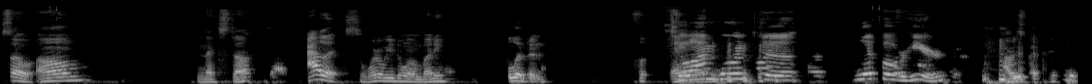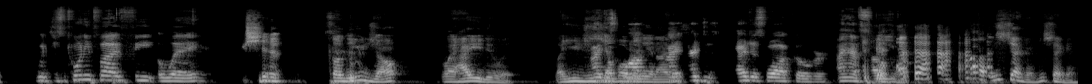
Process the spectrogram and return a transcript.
So, um, next up, Alex. What are we doing, buddy? Flipping. F- So hey, I'm going to flip over here, I respect it. which is 25 feet away. Shit. So, do you jump? Like, how you do it? Like, you just I jump just over walk. the I, I just I just walk over. I have speed. Oh, just checking. Just checking.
